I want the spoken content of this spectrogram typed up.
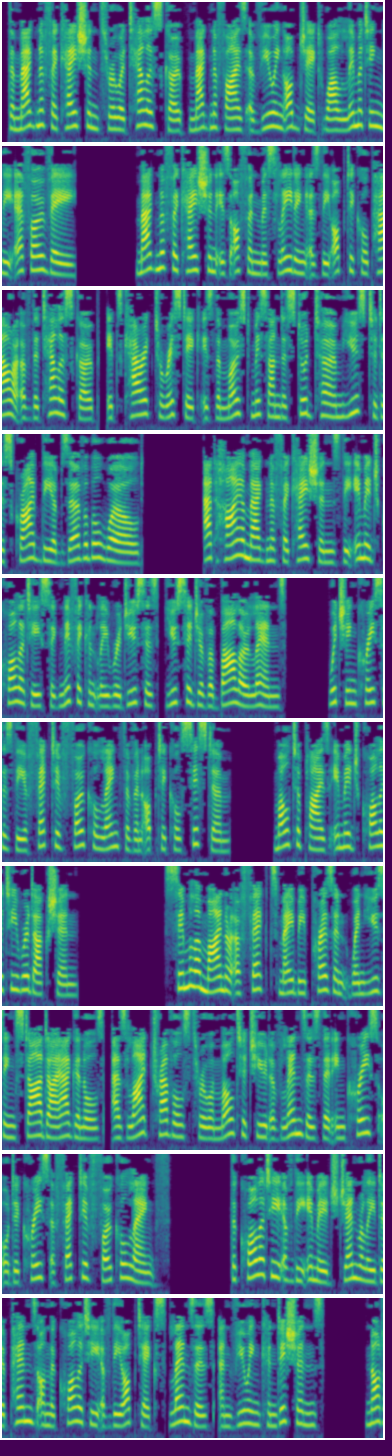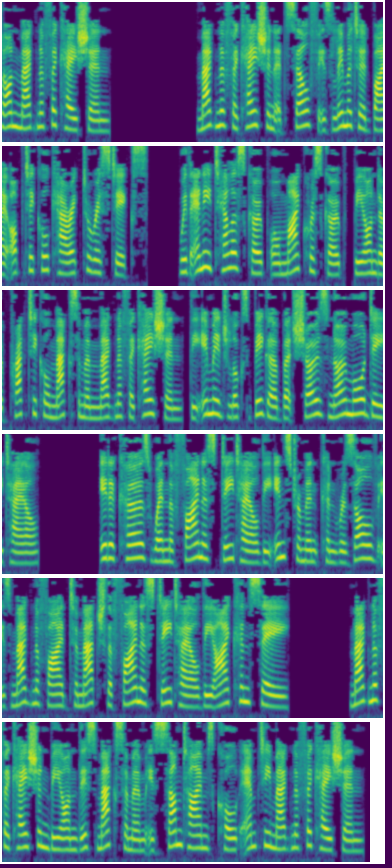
The magnification through a telescope magnifies a viewing object while limiting the FOV. Magnification is often misleading as the optical power of the telescope, its characteristic is the most misunderstood term used to describe the observable world. At higher magnifications the image quality significantly reduces, usage of a Barlow lens—which increases the effective focal length of an optical system—multiplies image quality reduction. Similar minor effects may be present when using star diagonals, as light travels through a multitude of lenses that increase or decrease effective focal length. The quality of the image generally depends on the quality of the optics lenses and viewing conditions—not on magnification. Magnification itself is limited by optical characteristics. With any telescope or microscope, beyond a practical maximum magnification, the image looks bigger but shows no more detail. It occurs when the finest detail the instrument can resolve is magnified to match the finest detail the eye can see. Magnification beyond this maximum is sometimes called empty magnification.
